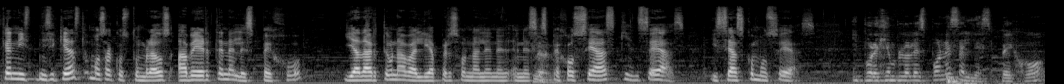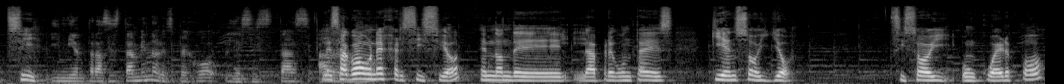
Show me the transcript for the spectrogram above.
que ni, siquiera estamos acostumbrados a verte en el espejo y a darte una valía personal en, ese espejo, seas quien seas y seas como seas. Y por ejemplo, les pones el espejo. Sí. Y mientras están viendo el espejo, les estás. Les hago un ejercicio en donde la pregunta es: ¿quién soy yo? Si soy un cuerpo,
